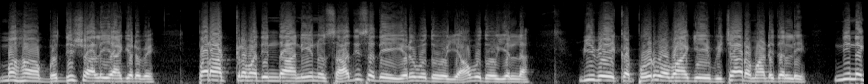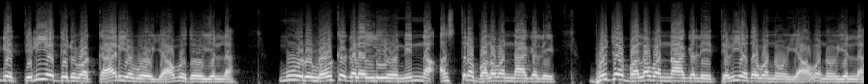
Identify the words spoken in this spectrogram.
ಮಹಾ ಬುದ್ಧಿಶಾಲಿಯಾಗಿರುವೆ ಪರಾಕ್ರಮದಿಂದ ನೀನು ಸಾಧಿಸದೇ ಇರುವುದು ಯಾವುದೂ ಇಲ್ಲ. ವಿವೇಕಪೂರ್ವವಾಗಿ ವಿಚಾರ ಮಾಡಿದಲ್ಲಿ ನಿನಗೆ ತಿಳಿಯದಿರುವ ಕಾರ್ಯವೂ ಯಾವುದೂ ಇಲ್ಲ. ಮೂರು ಲೋಕಗಳಲ್ಲಿಯೂ ನಿನ್ನ ಅಸ್ತ್ರ ಬಲವನ್ನಾಗಲಿ ಭುಜ ಬಲವನ್ನಾಗಲಿ ತಿಳಿಯದವನು ಯಾವನೂ ಇಲ್ಲ.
